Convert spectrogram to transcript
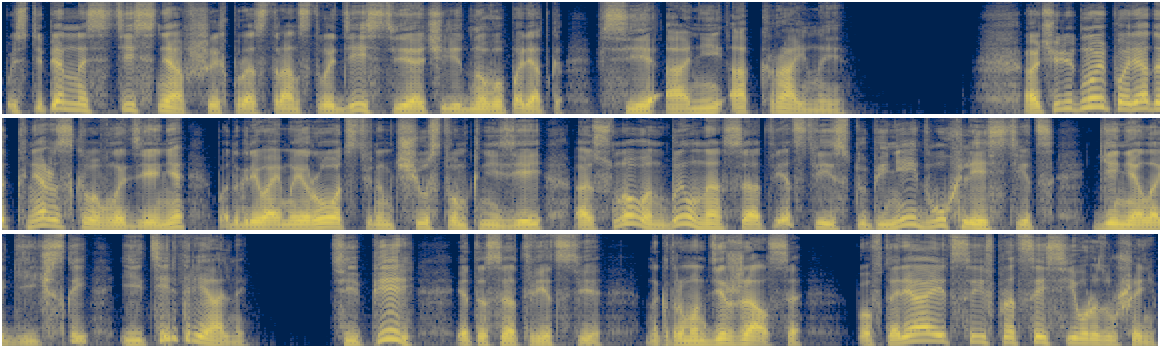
постепенно стеснявших пространство действия очередного порядка. Все они окраинные. Очередной порядок княжеского владения, подогреваемый родственным чувством князей, основан был на соответствии ступеней двух лестниц – генеалогической и территориальной. Теперь это соответствие, на котором он держался, повторяется и в процессе его разрушения.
